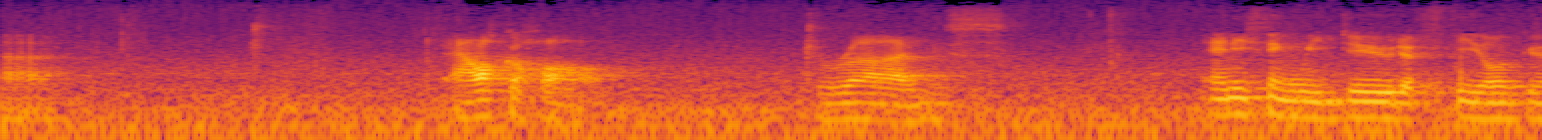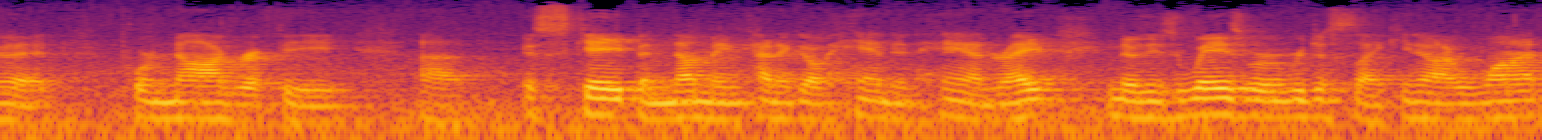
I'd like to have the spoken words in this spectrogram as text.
Uh, alcohol, drugs, anything we do to feel good, pornography, uh, escape and numbing kind of go hand in hand, right? And there are these ways where we're just like, you know, I want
